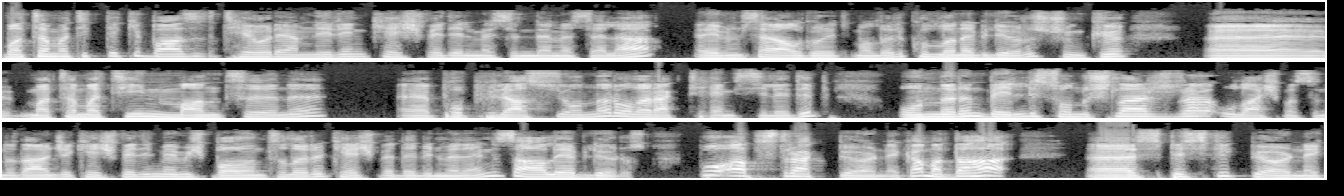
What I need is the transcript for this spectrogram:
matematikteki bazı teoremlerin keşfedilmesinde mesela evrimsel algoritmaları kullanabiliyoruz. Çünkü e, matematiğin mantığını e, popülasyonlar olarak temsil edip onların belli sonuçlara ulaşmasını, daha önce keşfedilmemiş bağıntıları keşfedebilmelerini sağlayabiliyoruz. Bu abstrakt bir örnek ama daha e, spesifik bir örnek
